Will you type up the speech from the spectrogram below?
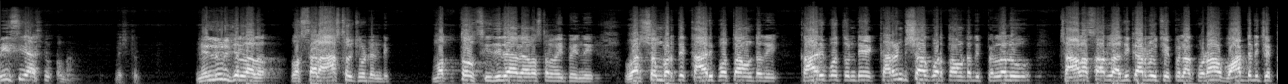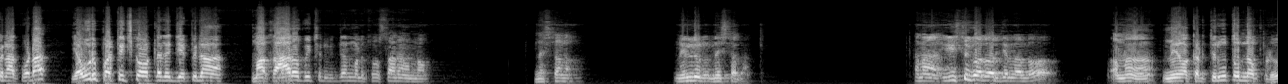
BC hostel next Nellore జిల్లాలో ఒకసారి హాస్టల్ చూడండి. మొత్తం శిథిల వ్యవస్థలం అయిపోయింది. వర్షం పడితే కారిపోతా ఉంటది. కారిపోతుంటే కరెంట్ షాక్ కొడతా ఉంటది. పిల్లలు చాలా సార్లు అధికారులు చెప్పినా కూడా వార్డుని చెప్పినా కూడా ఎవరు పట్టించుకోవట్లేదని చెప్పినా మాకు ఆరోపించిన విద్యను మనం చూస్తానే ఉన్నాం. నిష్టన నెల్లూరు నిష్టన అన్న. అన్న ఈస్ట్ గోదావరి జిల్లాలో అన్న మేము అక్కడ తిరుగుతున్నప్పుడు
